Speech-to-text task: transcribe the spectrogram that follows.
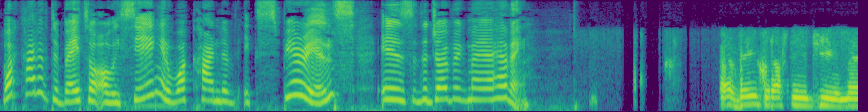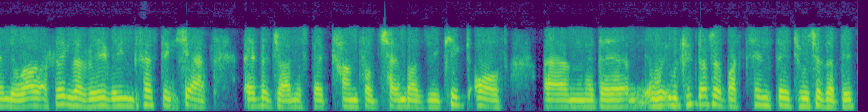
What kind of debate are we seeing and what kind of experience is the Joburg mayor having? A very good afternoon to you, Mandy. Well, things are very, very interesting here at the Johannesburg Council Chambers. We kicked off um, the, we, we kicked off about 10.30, which is a bit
